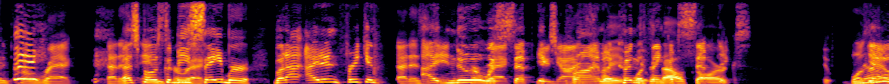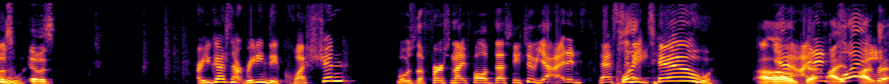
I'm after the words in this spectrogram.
right thing. incorrect. That is That's supposed to be. Saber, but I, I didn't freaking. That is I incorrect. knew it was You Sepiks guys- Prime. Wait, I couldn't think of Battlestar Sepiks. It was No. Yeah, it was. It was. Are you guys not reading the question? What was the first nightfall of Destiny 2? Yeah, I didn't Destiny play. 2. Oh, Yeah, I didn't I, I, play. re-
